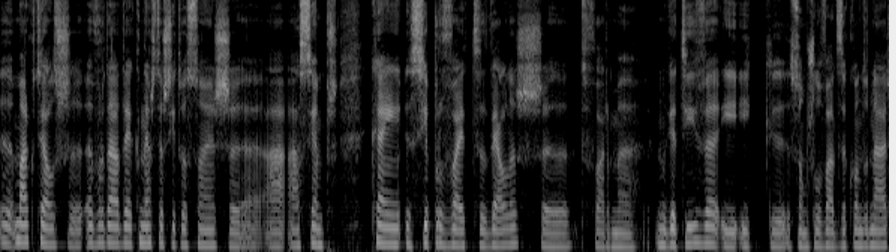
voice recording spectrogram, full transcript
Eh, Marco Teles, a verdade é que nestas situações há, há, sempre quem se aproveite delas de forma negativa e, e que somos levados a condenar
